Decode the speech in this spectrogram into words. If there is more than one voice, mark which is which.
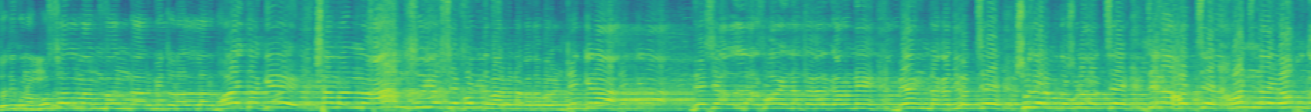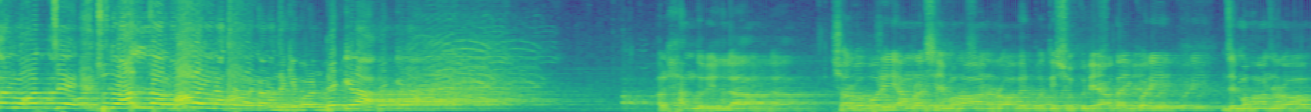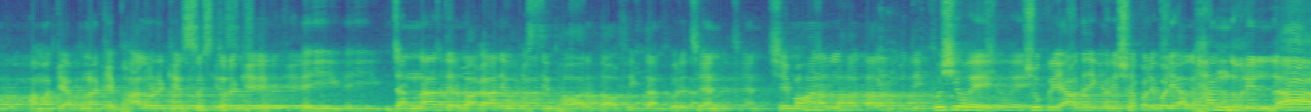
Speaker 1: যদি কোনো মুসলমান বান্দার ভিতর আল্লাহর ভয় থাকে, সামান্য আম চুরিও সে করতে পারবে না, কথা বলেন ঠিক কিনা? দেশে আল্লাহর ভয় না থাকার কারণে ব্যাংক ডাকাতি হচ্ছে, সুদের মতো গুণা হচ্ছে, জেনা হচ্ছে, অন্যায়, অপকর্ম হচ্ছে, শুধু আল্লাহর ভয় না থাকার কারণে, কি বলেন ঠিক কিনা? আলহামদুলিল্লাহ। সর্বোপরি আমরা সেই মহান রবের প্রতি শুক্রিয়া আদায় করি যে মহান রব আমাকে, আপনাকে ভালো রেখে, সুস্থ রেখে এই জান্নাতের বাগানে উপস্থিত হওয়ার তৌফিক দান করেছেন। সেই মহান আল্লাহ তাআলার প্রতি খুশি হয়ে শুক্রিয়া আদায় করি। সকলে বলি আলহামদুলিল্লাহ।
